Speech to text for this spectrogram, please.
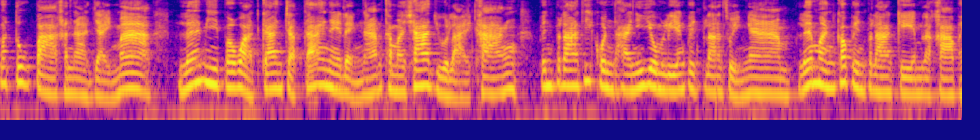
ก็ตู้ปลาขนาดใหญ่มาก และมีประวัติการจับได้ในแหล่งน้ำธรรมชาติอยู่หลายครั้ง เป็นปลาที่คนไทยนิยมเลี้ยงเป็นปลาสวยงาม และมันก็เป็นปลาเกมราคาแพ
